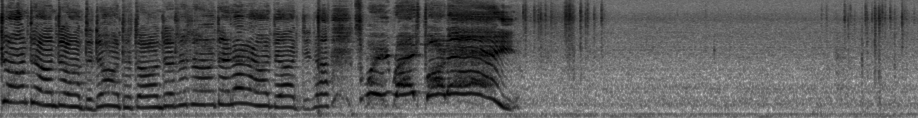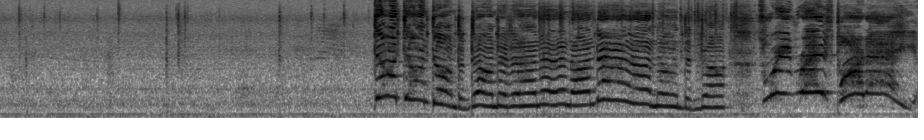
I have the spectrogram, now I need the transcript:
Dun dun dun dun dun dun dun dun dun dun dun dun dun Sweet rave party! Dun dun dun dun dun dun dun dun dun dun dun Sweet rave party!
